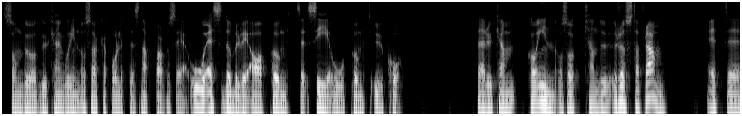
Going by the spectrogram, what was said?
Som då du kan gå in och söka på lite snabbt bara för att säga oswa.co.uk. Där du kan gå in och så kan du rösta fram ett, eh,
